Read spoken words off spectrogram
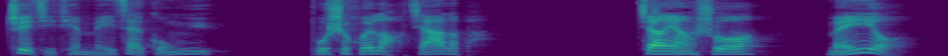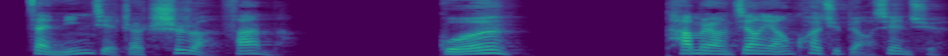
这几天没在公寓，不是回老家了吧？”江阳说：“没有，在宁姐这吃软饭呢。”滚！他们让江阳快去表现去，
